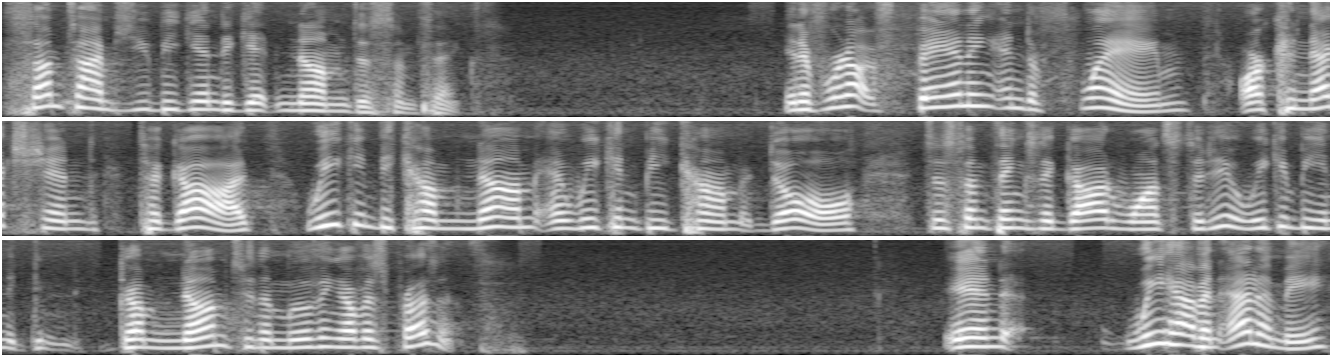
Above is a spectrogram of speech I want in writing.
sometimes you begin to get numb to some things. And if we're not fanning into flame our connection to God, we can become numb and we can become dull to some things that God wants to do. We can be, become numb to the moving of His presence. And we have an enemy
